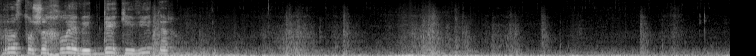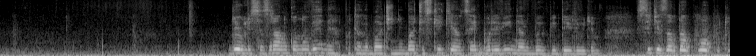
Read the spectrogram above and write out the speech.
Просто жахливий дикий вітер. Дивлюся зранку новини по телебаченню, бачу, скільки оцей буревій не робив біди людям, скільки завдав клопоту.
